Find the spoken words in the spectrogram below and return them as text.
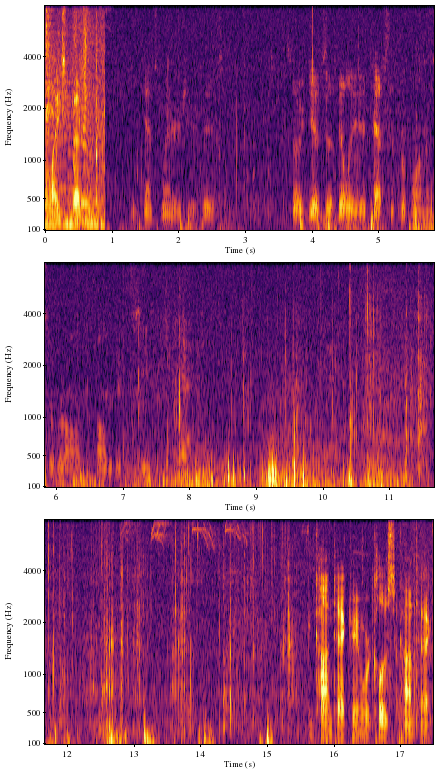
The light's better. Intense winters here too, so, so it gives the ability to test the performance over all, all the different seasons. Yeah. And contact, and we're close to contact.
